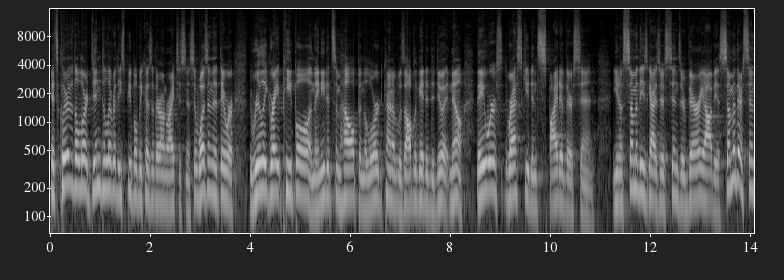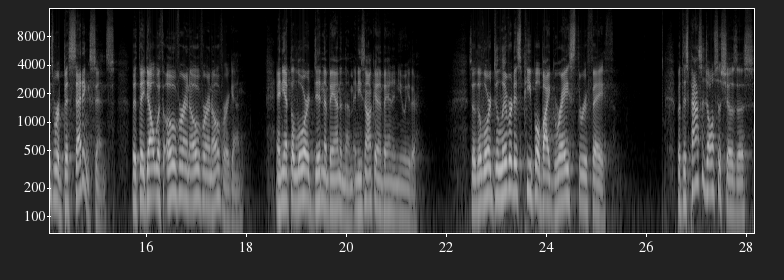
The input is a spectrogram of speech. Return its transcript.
It's clear that the Lord didn't deliver these people because of their own righteousness. It wasn't that they were really great people and they needed some help and the Lord kind of was obligated to do it. No, they were rescued in spite of their sin you know, some of these guys, their sins are very obvious. Some of their sins were besetting sins that they dealt with over and over and over again. And yet the Lord didn't abandon them, and He's not going to abandon you either. So the Lord delivered His people by grace through faith. But this passage also shows us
